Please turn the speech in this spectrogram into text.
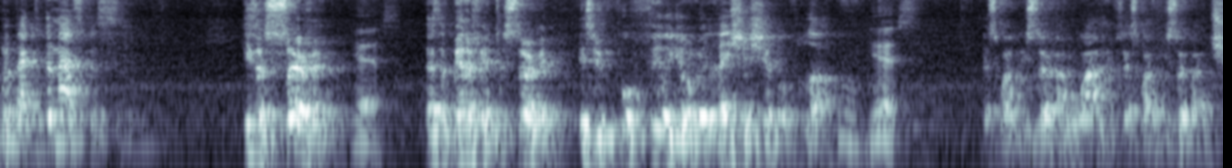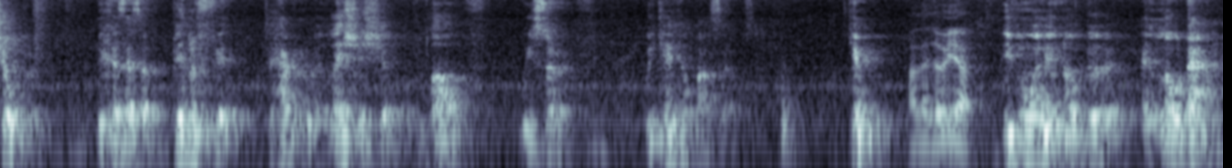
Went back to Damascus. He's a servant. Yes. There's a benefit to serving is you fulfill your relationship of love. Mm. Yes. That's why we serve our wives. That's why we serve our children. Because as a benefit to having a relationship of love, we serve. We can't help ourselves. Can we? Hallelujah. Even when they're no good and low down,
